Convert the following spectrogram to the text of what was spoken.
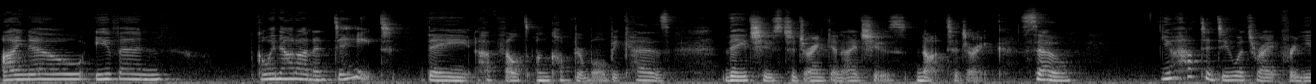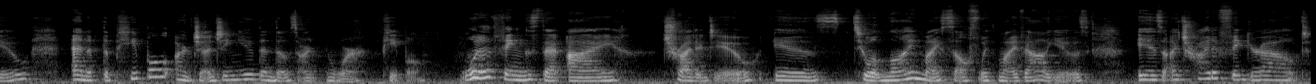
I know even going out on a date, they have felt uncomfortable because they choose to drink and I choose not to drink. So you have to do what's right for you. And if the people are judging you, then those aren't your people. One of the things that I try to do is to align myself with my values is I try to figure out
